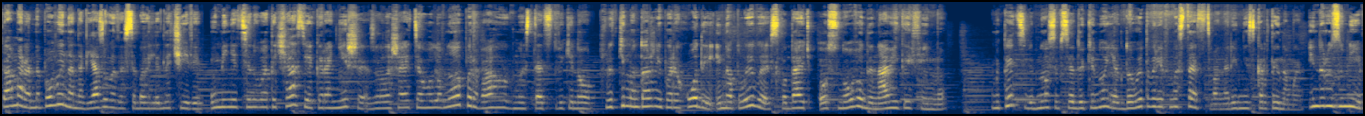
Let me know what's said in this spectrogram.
Камера не повинна нав'язувати себе глядачеві. Уміння цінувати час, як і раніше, залишається головною перевагою в мистецтві кіно. Швидкі монтажні переходи і напливи складають основу динаміки фільму. Митець відносився до кіно як до витворів мистецтва на рівні з картинами і не розумів,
